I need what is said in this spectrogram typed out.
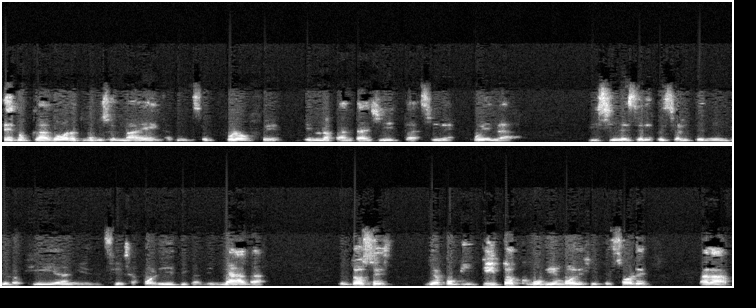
educadora, tiene que ser maestra, tiene que ser profe, en una pantallita, sin escuela, y sin ser especialista ni en biología, ni en ciencias políticas, ni nada. Entonces, de a poquitito, como bien vos dijiste, Sole, para,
